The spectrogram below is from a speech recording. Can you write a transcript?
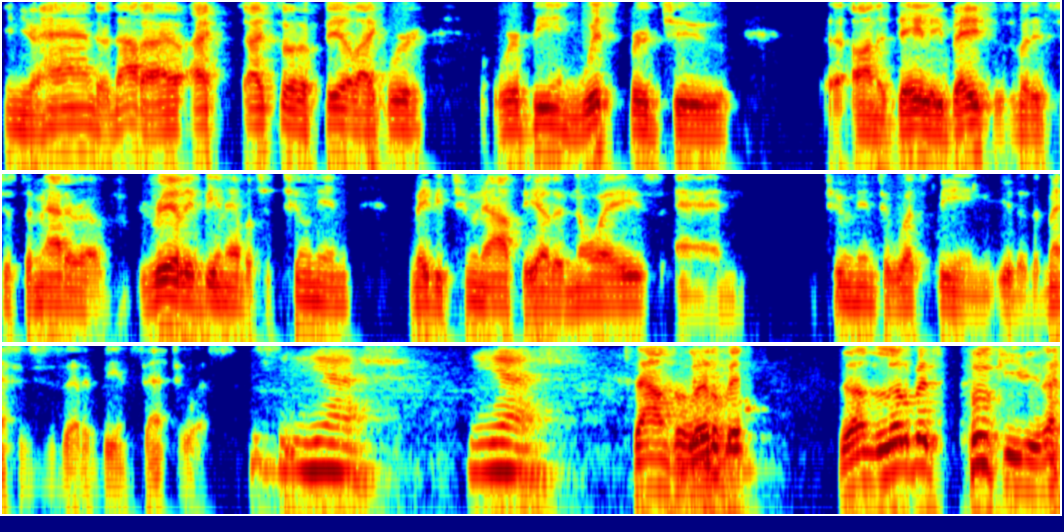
in your hand or not, I I, I sort of feel like we're we're being whispered to on a daily basis, but it's just a matter of really being able to tune in, maybe tune out the other noise and tune into what's being, you know, the messages that are being sent to us. Yes. Yes. Sounds a little bit a little bit spooky, you know,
